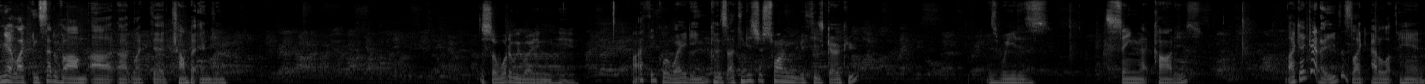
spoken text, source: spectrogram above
Yeah, like instead of um uh, uh like the Chumper engine. So what are we waiting on here? I think we're waiting because I think he's just swanning with his Goku. As weird as seeing that card is. Like I get it, he does like add a lot to hand.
